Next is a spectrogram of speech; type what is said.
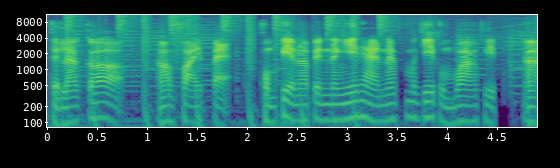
เสร็จแล้วก็เอาไฟแปะ ผมเปลี่ยนมาเป็นอย่างนี้แทนนะ เมื่อกี้ผมวางผิด อ่า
